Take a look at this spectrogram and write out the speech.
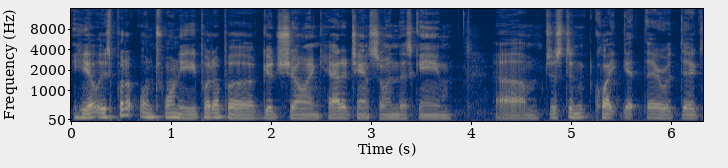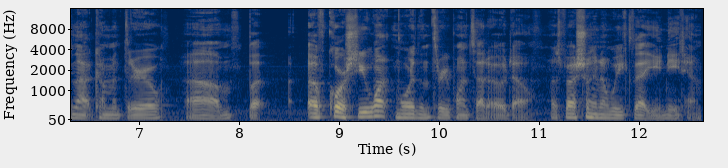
he at least put up 120. He put up a good showing. Had a chance to win this game. Um, just didn't quite get there with Diggs not coming through. Um, but of course, you want more than three points out of Odell, especially in a week that you need him.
